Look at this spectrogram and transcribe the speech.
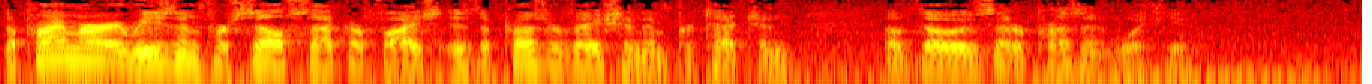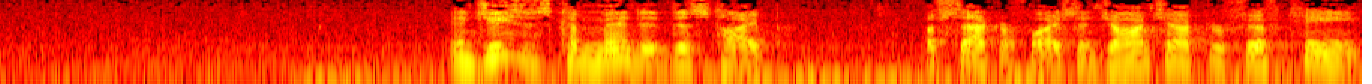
the primary reason for self-sacrifice is the preservation and protection of those that are present with you. And Jesus commended this type of sacrifice in John chapter 15,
